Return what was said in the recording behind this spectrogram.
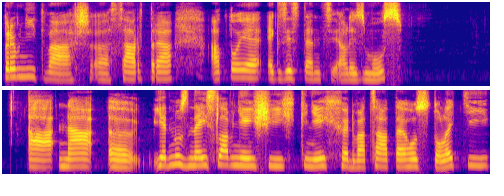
první tvář uh, Sartra a to je existencialismus a na uh, jednu z nejslavnějších knih 20. století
